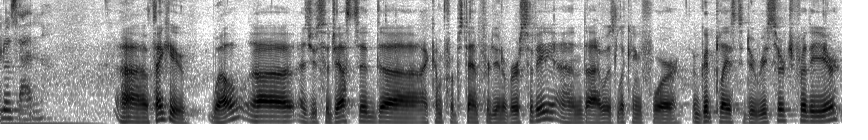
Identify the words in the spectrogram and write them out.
Lausanne. Uh, thank you. Well, uh, as you suggested, uh, I come from Stanford University and I was looking for a good place to do research for the year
